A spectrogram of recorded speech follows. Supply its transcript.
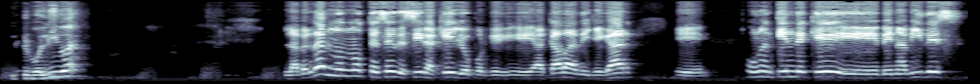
del Bolívar? La verdad no, te sé decir aquello porque eh, acaba de llegar. Eh, uno entiende que eh, Benavides,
